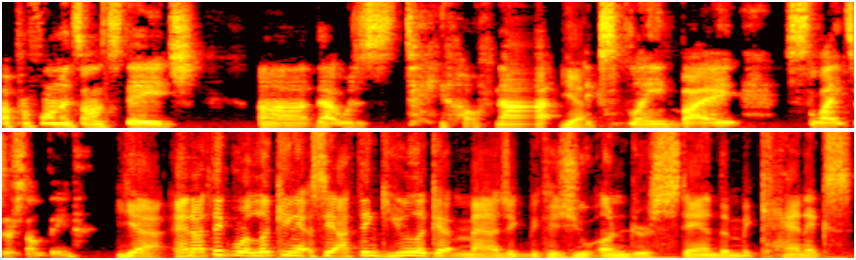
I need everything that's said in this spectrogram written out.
a performance on stage. Uh, that was, you know, not Yeah. explained by sleights or something. Yeah, and I think we're looking at. See, I think you look at magic because you understand the mechanics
